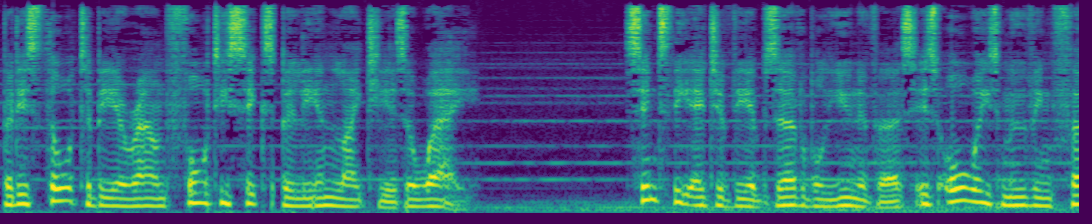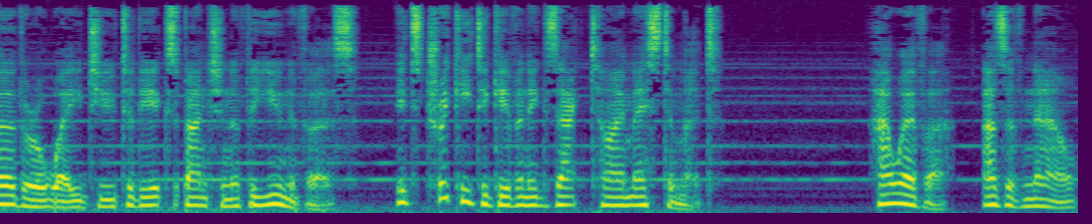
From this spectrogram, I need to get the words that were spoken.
but is thought to be around 46 billion light-years away. Since the edge of the observable universe is always moving further away due to the expansion of the universe, it's tricky to give an exact time estimate. However, as of now,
